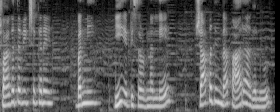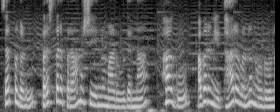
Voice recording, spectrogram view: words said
ಸ್ವಾಗತ ವೀಕ್ಷಕರೇ. ಬನ್ನಿ ಈ ಎಪಿಸೋಡ್ನಲ್ಲಿ ಶಾಪದಿಂದ ಪಾರಾಗಲು ಸರ್ಪಗಳು ಪರಸ್ಪರ ಪರಾಮರ್ಶೆಯನ್ನು ಮಾಡುವುದನ್ನ ಹಾಗೂ ಅವರ ನಿರ್ಧಾರವನ್ನು ನೋಡೋಣ.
